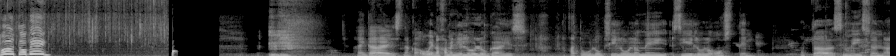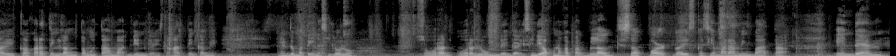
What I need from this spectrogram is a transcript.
Good, tubig. Hi guys, nakauwi na kami ni Lolo guys. Nakatulog si Lolo May, si Lolo Austin. At uh, si Mason ay kakarating lang tamang-tama din guys. Nakarating kami. And dumating na si Lolo. So, what a, what a long day guys. Hindi ako nakapag-vlog sa park guys kasi maraming bata. And then,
